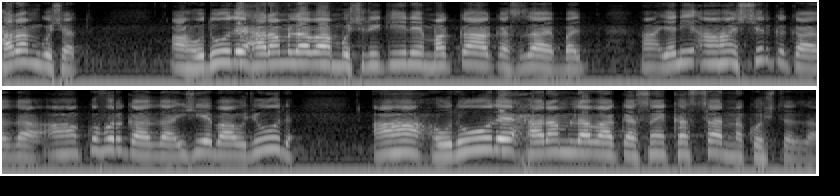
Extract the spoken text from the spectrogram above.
حرم گشت آن حدود حرم لوا مشرقین مکہ کسزا ہاں یعنی آہاں شرک کردہ، آہاں کفر کردہ اسی باوجود آہاں حدود حرم لوا کسیں کسر نہ کشتزا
